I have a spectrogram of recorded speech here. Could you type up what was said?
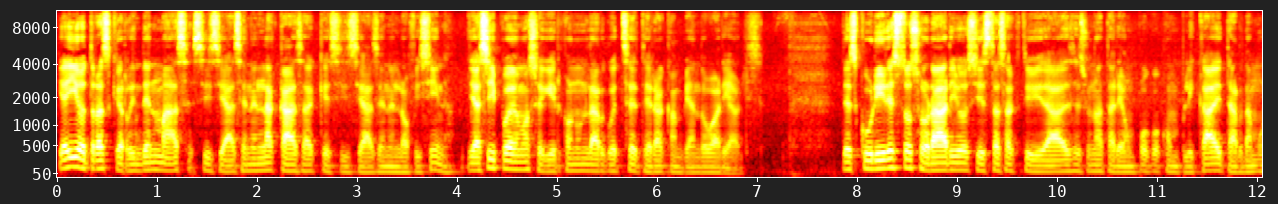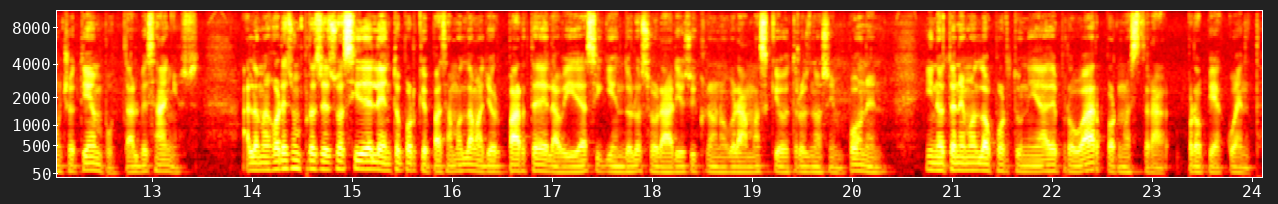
Y hay otras que rinden más si se hacen en la casa que si se hacen en la oficina. Y así podemos seguir con un largo etcétera cambiando variables. Descubrir estos horarios y estas actividades es una tarea un poco complicada y tarda mucho tiempo, tal vez años. A lo mejor es un proceso así de lento porque pasamos la mayor parte de la vida siguiendo los horarios y cronogramas que otros nos imponen y no tenemos la oportunidad de probar por nuestra propia cuenta.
